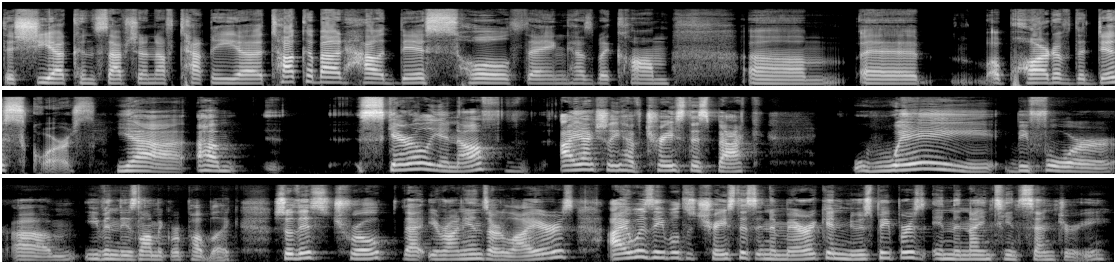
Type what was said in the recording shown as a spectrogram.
the Shia conception of taqiyya. Talk about how this whole thing has become um, a, a part of the discourse. Yeah. Um, scarily enough, I actually have traced this back way before um, even the Islamic Republic. So this trope that Iranians are liars, I was able to trace this in American newspapers in the 19th century.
